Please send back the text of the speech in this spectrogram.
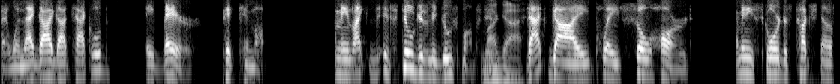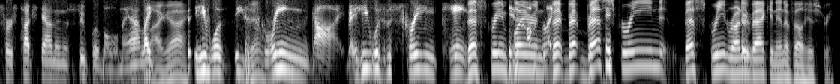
that when that guy got tackled, a bear picked him up. I mean, like it still gives me goosebumps. Dude My guy. that guy played so hard. I mean, he scored his touchdown, the first touchdown in the Super Bowl, man. Like My guy. he was the Yeah. screen guy. He was the screen king. Best screen You know, player like- be, be- best screen best screen running back in NFL history.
